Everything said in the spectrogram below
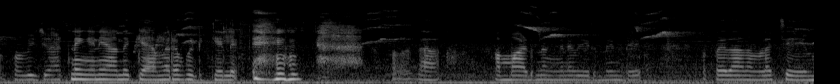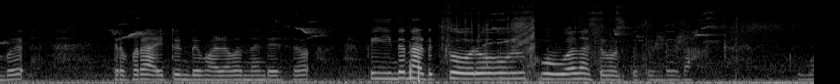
അപ്പോൾ വിജുവാട്ടിന് എങ്ങനെയാന്ന് ക്യാമറ പിടിക്കൽ. അപ്പോൾ ഇതാ അമ്മ അവിടുന്ന് അങ്ങനെ വരുന്നുണ്ട്. അപ്പോൾ ഇതാ നമ്മളെ ചേമ്പ് ഇത്രപ്പുറമായിട്ടുണ്ട് മഴ വന്നതിന്റെ ശേഷം. അപ്പോൾ ഇതിന്റെ നടുക്ക് ഓരോ കൂവ നട്ട് കൊടുത്തിട്ടുണ്ട് ഇതാ. കൂവ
